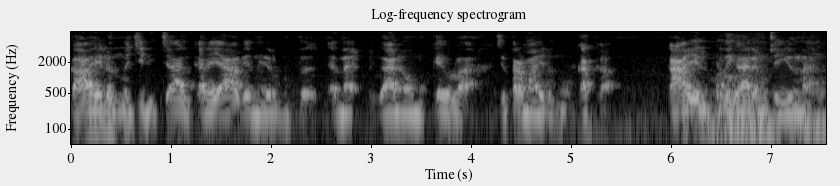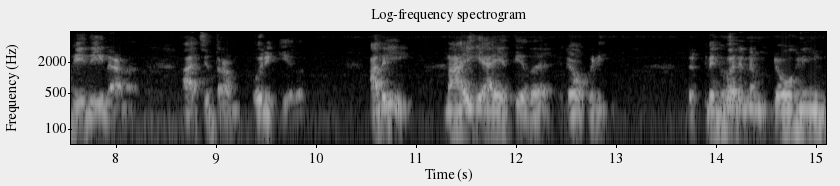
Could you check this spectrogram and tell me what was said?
കായലൊന്ന് ചിരിച്ചാൽ കരയാകെ നീർമുത്ത് എന്ന ഗാനവും ഒക്കെയുള്ള ചിത്രമായിരുന്നു കക്ക. കായൽ പ്രതികാരം ചെയ്യുന്ന രീതിയിലാണ് ആ ചിത്രം ഒരുക്കിയത്. അതിൽ നായികയായി എത്തിയത് രോഹിണി. രഘുവരനും രോഹിണിയും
